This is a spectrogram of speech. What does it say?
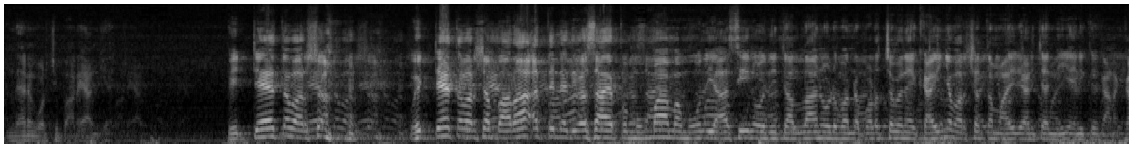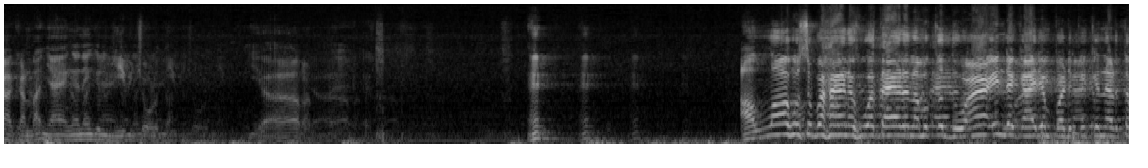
അന്നേരം കുറച്ച് പറയാൻ വിചാരിച്ചു. പിറ്റേത്തെ വർഷം പിറ്റേത്തെ വർഷം ബറാഅത്തിന്റെ ദിവസമായപ്പോൾ മുമ്മാമ മൂന്ന് യാസീൻ ഓതിട്ട് അള്ളഹാനോട് പറഞ്ഞ പൊടച്ചവനെ കഴിഞ്ഞ വർഷത്തെ മാതിരി അടിച്ചാൽ നീ എനിക്ക് കണക്കാക്കണ്ട. ഞാൻ എങ്ങനെയെങ്കിലും ജീവിച്ചോളുന്നു? അള്ളാഹു സുബാനഹുവത്തായാലും നമുക്ക് ദുആന്റെ കാര്യം പഠിപ്പിക്കുന്നിടത്ത്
